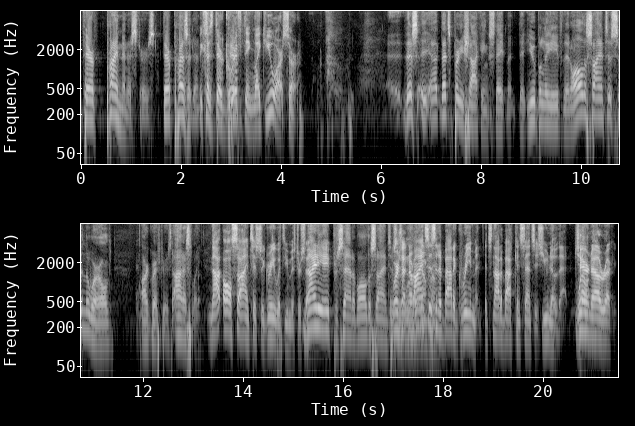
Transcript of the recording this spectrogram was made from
their prime ministers, their presidents, Because they're grifting like you are, sir. this uh, that's a pretty shocking statement that you believe that all the scientists in the world are grifters. Honestly, Not all scientists agree with you, Mr. Secretary. 98 percent of all the scientists. Where's that the number world, Science isn't about agreement. It's not about consensus. You know that. Chair now recognizes.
